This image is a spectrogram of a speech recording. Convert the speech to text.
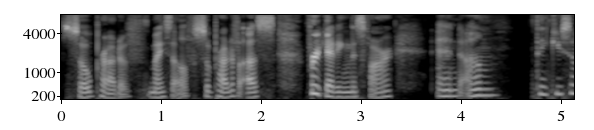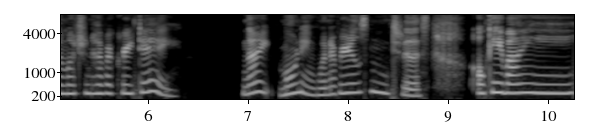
So proud of myself, so proud of us for getting this far. And um, thank you so much and have a great day. Night, morning, whenever you're listening to this. Okay, bye.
